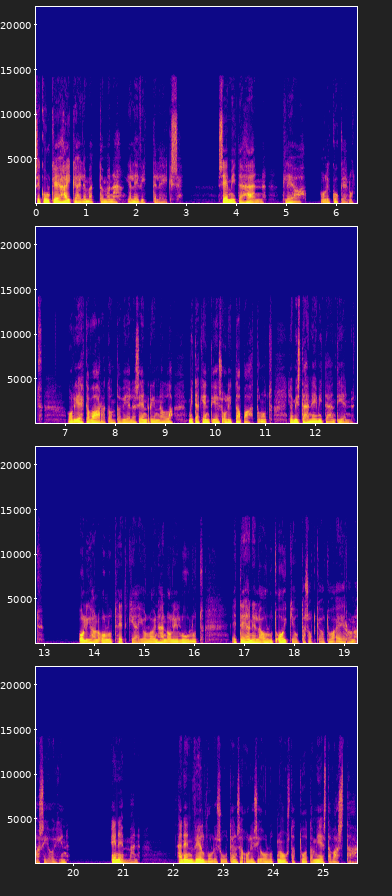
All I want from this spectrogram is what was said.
Se kulkee häikäilemättömänä ja levitteleikse. Se, mitä hän, Lea, oli kokenut, oli ehkä vaaratonta vielä sen rinnalla, mitä kenties oli tapahtunut ja mistä hän ei mitään tiennyt. Olihan ollut hetkiä, jolloin hän oli luullut, ettei hänellä ollut oikeutta sotkeutua Eeron asioihin. Enemmän hänen velvollisuutensa olisi ollut nousta tuota miestä vastaan.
